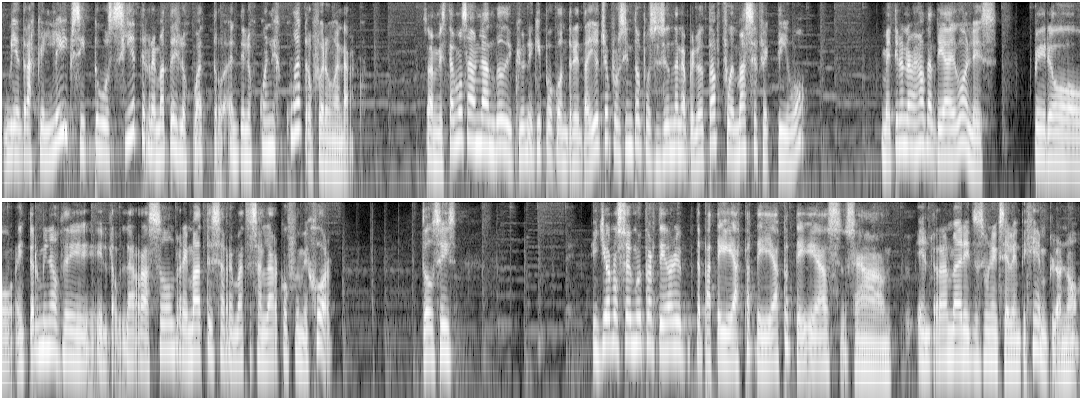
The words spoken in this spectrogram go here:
Mientras que Leipzig tuvo 7 remates, de los, cuatro, de los cuales 4 fueron al arco. O sea, me estamos hablando de que un equipo con 38% de posesión de la pelota fue más efectivo. Metieron la misma cantidad de goles. Pero en términos de la razón, remates a remates al arco fue mejor. Entonces, yo no soy muy partidario de pateas, pateas, pateas. O sea, el Real Madrid es un excelente ejemplo, ¿no?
